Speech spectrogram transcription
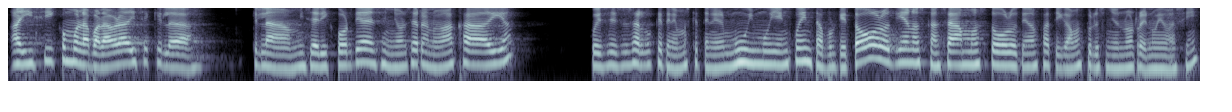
ahí sí como la palabra dice que la, que la misericordia del Señor se renueva cada día, pues eso es algo que tenemos que tener muy, muy en cuenta, porque todos los días nos cansamos, todos los días nos fatigamos, pero el Señor nos renueva, ¿sí?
